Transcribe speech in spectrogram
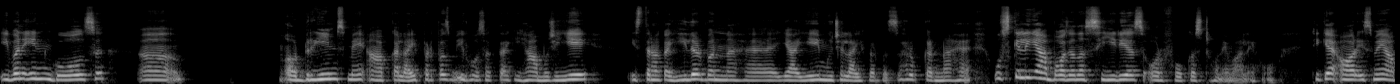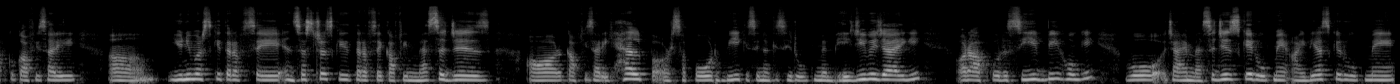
इवन इन गोल्स और ड्रीम्स में आपका लाइफ पर्पस भी हो सकता है कि हाँ मुझे ये इस तरह का हीलर बनना है, या ये मुझे लाइफ पर्पस सर्व करना है। उसके लिए आप बहुत ज़्यादा सीरियस और फोकस्ड होने वाले हो। ठीक है? और इसमें आपको काफ़ी सारी यूनिवर्स की तरफ़ से इंसेस्टर्स की तरफ़ से काफ़ी मैसेजेस और काफ़ी सारी हेल्प और सपोर्ट भी किसी न किसी रूप में भेजी भी जाएगी और आपको रिसीव भी होगी। वो चाहे मैसेजेस के रूप में आइडियाज़ के रूप में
